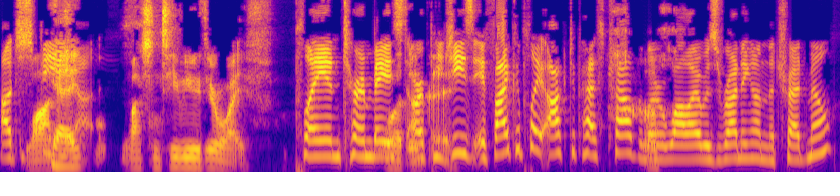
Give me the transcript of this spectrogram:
I'll just watch, be Yeah. uh, watching TV with your wife. playing turn-based What a day. RPGs. If I could play Octopath Traveler Oh. while I was running on the treadmill,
